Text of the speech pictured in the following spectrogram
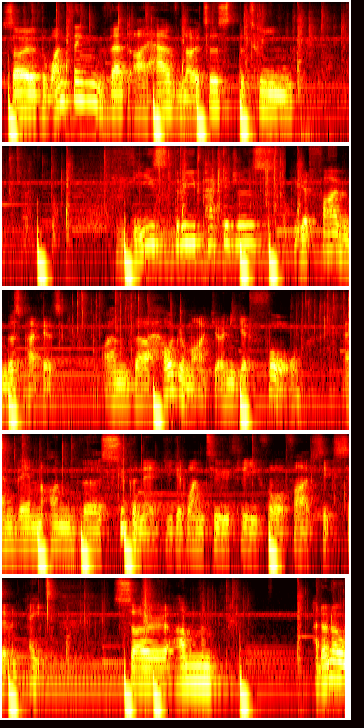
So the one thing that I have noticed between these three packages, you get five in this packet, on the Hellgrammite, you only get four. And then on the Super Ned, you get one, two, three, four, five, six, seven, eight. So, um, I don't know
